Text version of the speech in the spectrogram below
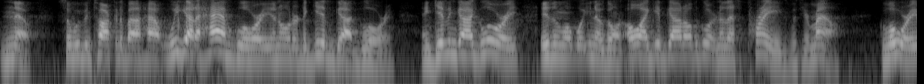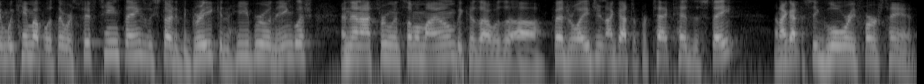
No. no. So we've been talking about how we got to have glory in order to give God glory. And giving God glory isn't what you know going, oh, I give God all the glory. No, that's praise with your mouth. Glory, and we came up with there was 15 things. We studied the Greek and the Hebrew and the English, and then I threw in some of my own because I was a federal agent. I got to protect heads of state, and I got to see glory firsthand.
